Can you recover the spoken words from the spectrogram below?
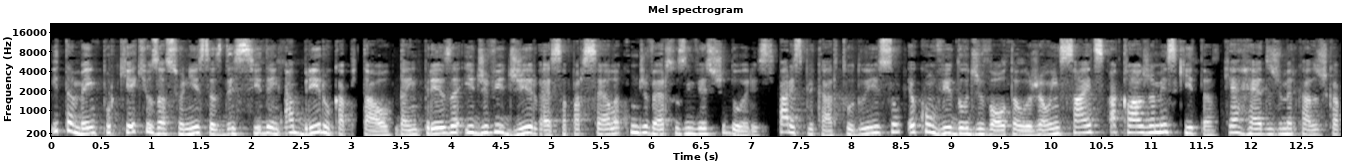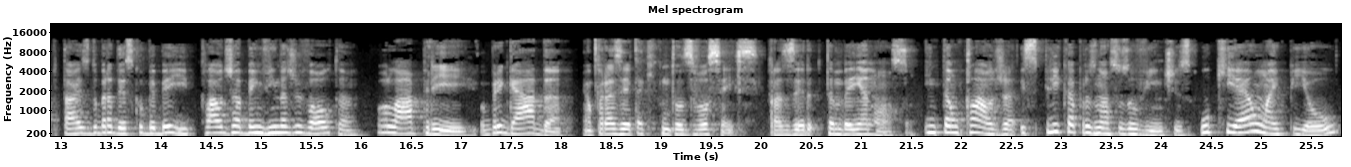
e também por que, que os acionistas decidem abrir o capital da empresa e dividir essa parcela com diversos investidores. Para explicar tudo isso, eu convido de volta hoje ao Insights a Cláudia Mesquita, que é Head de Mercado de Capitais do Bradesco BBI. Cláudia, bem-vinda de volta. Olá, Pri. Obrigada. É um prazer estar aqui com todos vocês. Prazer também é nosso. Então, Cláudia, explica para os nossos ouvintes o que é um IPO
